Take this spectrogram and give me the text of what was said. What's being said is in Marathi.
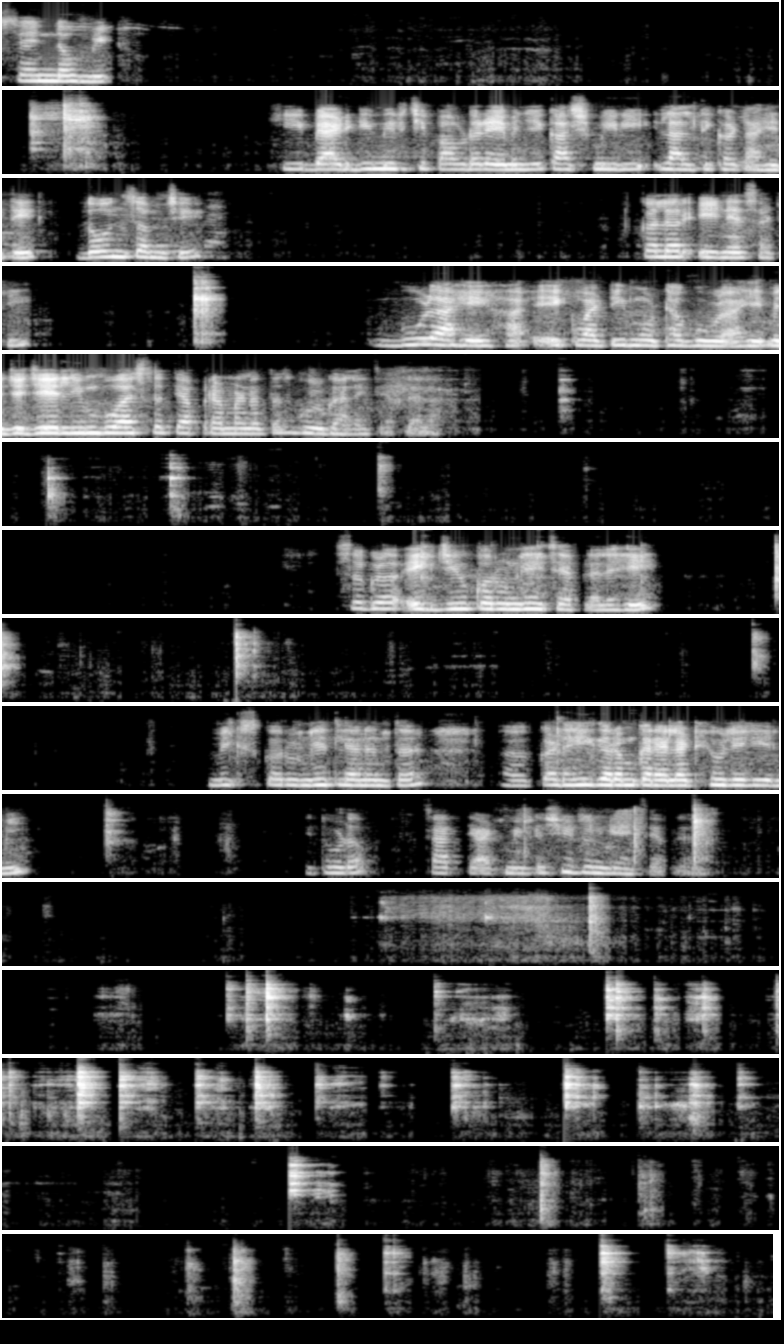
सैंदव मीठ. ही बॅडगी मिरची पावडर आहे म्हणजे काश्मीरी लाल तिखट आहे ते. दोन चमचे कलर येण्यासाठी गूळ आहे. हा एक वाटी मोठा गूळ आहे. म्हणजे जे लिंबू असतं त्या प्रमाणातच गूळ घालायचे आपल्याला. सगळं एकजीव करून घ्यायचं आहे आपल्याला हे. मिक्स करून घेतल्यानंतर कढई गरम करायला ठेवलेली आहे मी. थोडं सात ते आठ मिनटं शिजून घ्यायचं आहे आपल्याला.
